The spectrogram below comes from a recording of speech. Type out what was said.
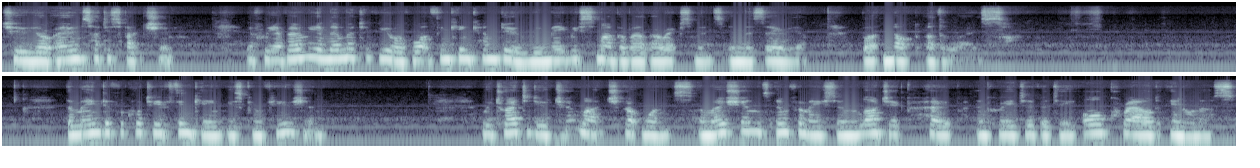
to your own satisfaction. If we have only a limited view of what thinking can do, we may be smug about our excellence in this area, but not otherwise. The main difficulty of thinking is confusion. We try to do too much at once. Emotions, information, logic, hope, and creativity all crowd in on us.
